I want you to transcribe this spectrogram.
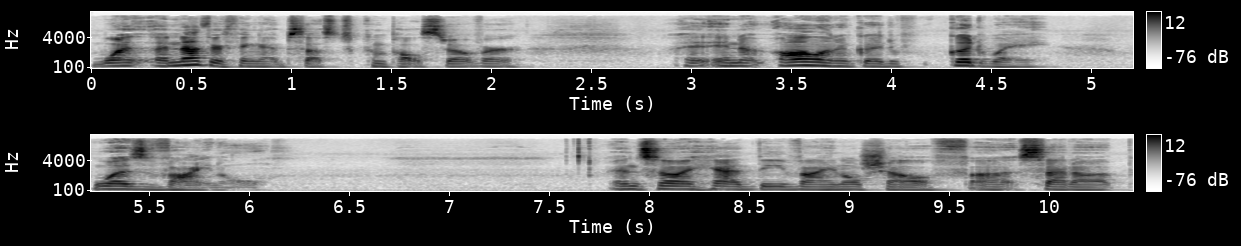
one another thing I obsessed compulsed over, in all in a good good way, was vinyl. And so I had the vinyl shelf uh, set up,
